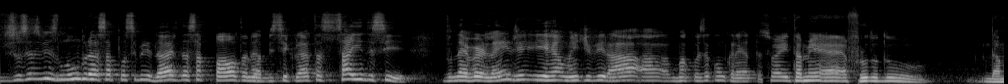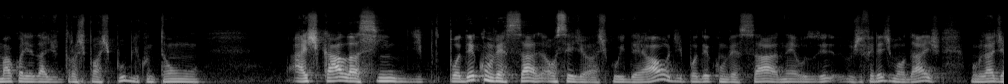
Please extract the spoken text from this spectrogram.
se vocês vislumbram essa possibilidade dessa pauta, né? da bicicleta sair desse do Neverland e realmente virar uma coisa concreta. Isso aí também é fruto do, da má qualidade do transporte público, então a escala assim de poder conversar, ou seja, acho que o ideal de poder conversar, né, os, os diferentes modais, mobilidade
